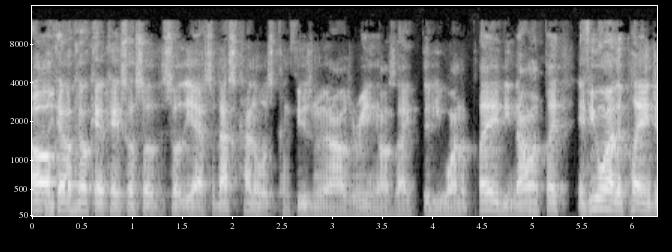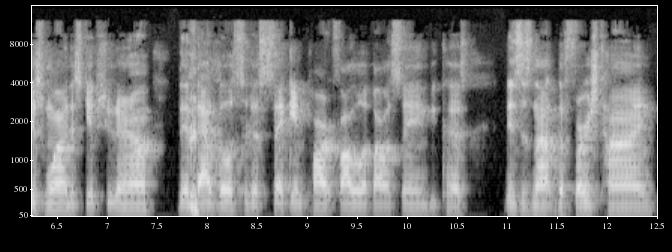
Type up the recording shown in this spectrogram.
Oh, okay, okay, okay, okay. So, so, so, yeah. So that's kind of what's confused me when I was reading. I was like, did he want to play? Did he not want to play? If he wanted to play and just wanted to skip shoot around, then that goes to the second part follow up I was saying because this is not the first time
